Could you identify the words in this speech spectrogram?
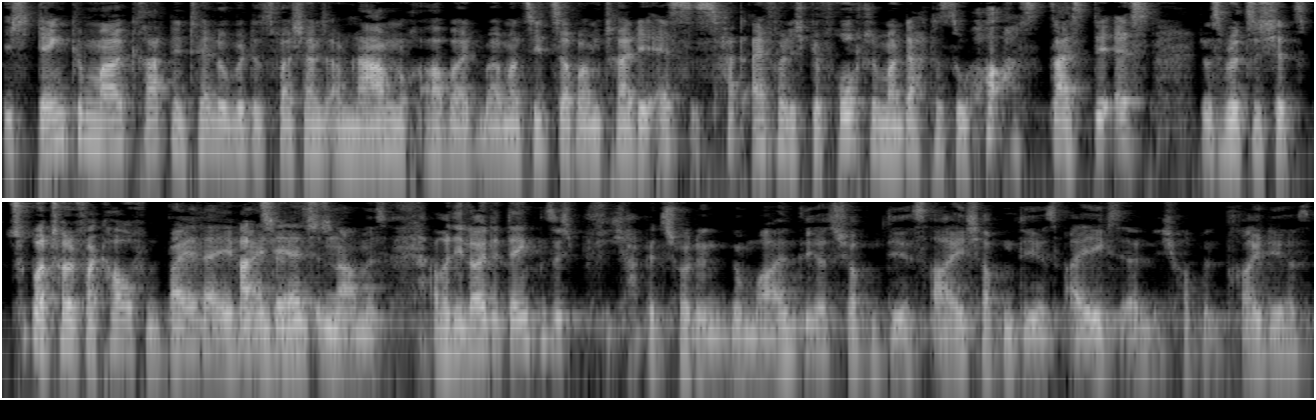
ich denke mal, gerade Nintendo wird jetzt wahrscheinlich am Namen noch arbeiten, weil man sieht es ja beim 3DS, es hat einfach nicht gefruchtet und man dachte so, ha, da ist DS, das wird sich jetzt super toll verkaufen. Weil da eben Hat's ein DS nicht. im Namen ist. Aber die Leute denken sich, ich habe jetzt schon einen normalen DS, ich habe einen DSi, ich habe einen DSi XL, ich habe einen 3DS.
